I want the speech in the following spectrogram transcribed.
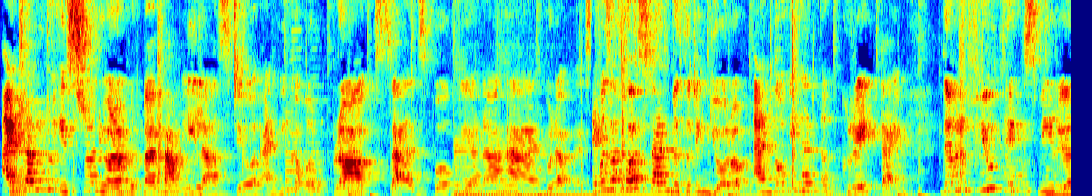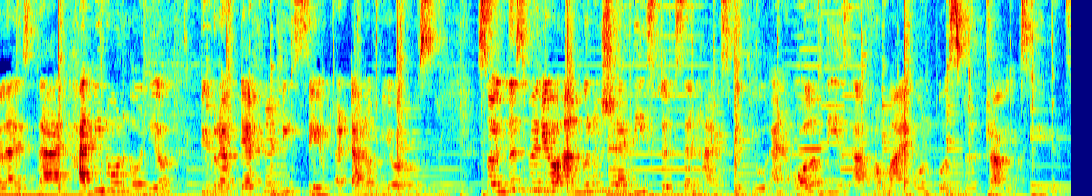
I traveled to Eastern Europe with my family last year and we covered Prague, Salzburg, Vienna and Budapest. It was our first time visiting Europe and though we had a great time, there were a few things we realized that had we known earlier, we could have definitely saved a ton of euros. So in this video, I'm going to share these tips and hacks with you and all of these are from my own personal travel experience.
